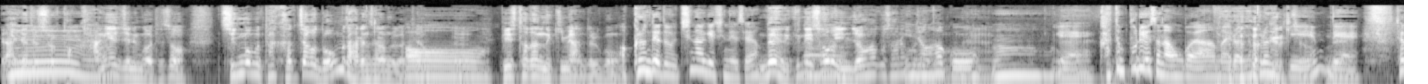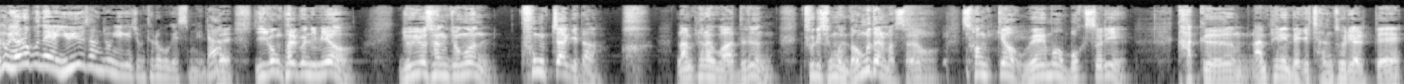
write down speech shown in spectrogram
나이가 들수록 더 강해지는 것 같아서 지금 보면 다 각자가 너무 다른 사람들 같아요. 어. 예. 비슷하다는 느낌이 안 들고. 아, 그런데도 친하게 지내세요? 네, 근데 서로 인정하고 사는 인정하고, 거죠. 네. 음, 예. 같은 뿌리에서 나온 거야. 막 이런 그런 그렇죠. 느낌. 네. 네. 자, 그럼 여러분의 유유상종 얘기 좀 들어보겠습니다. 네. 2089님이요. 유유상종은 쿵짝이다. 허, 남편하고 아들은 둘이 정말 너무 닮았어요. 성격, 외모, 목소리. 가끔 남편이 내게 잔소리할 때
